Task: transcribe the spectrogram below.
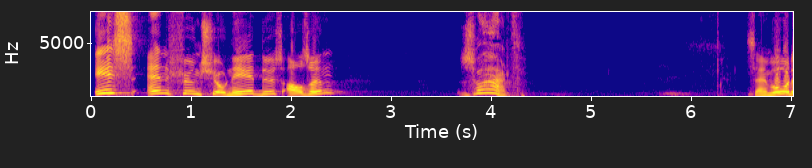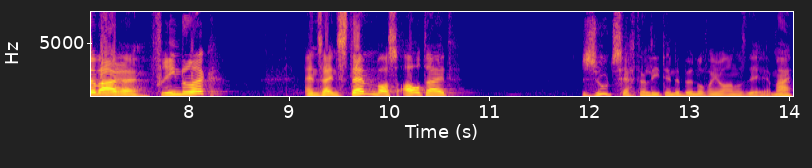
is en functioneert dus als een zwaard. Zijn woorden waren vriendelijk en zijn stem was altijd zoet, zegt een lied in de bundel van Johannes de Heer. Maar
